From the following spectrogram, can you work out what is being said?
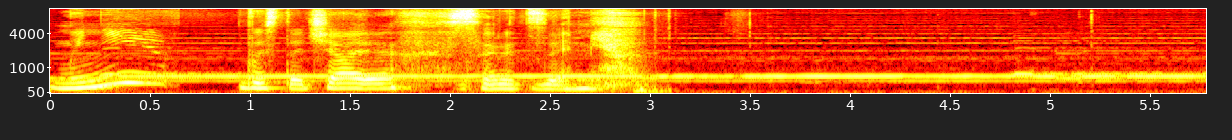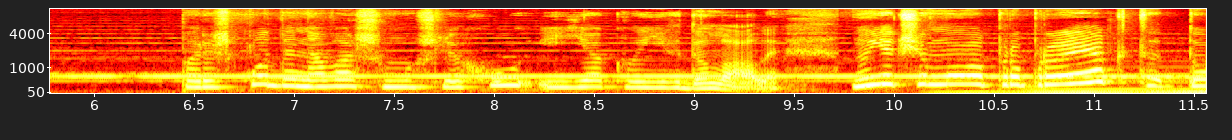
Мені вистачає середзем'я. Перешкоди на вашому шляху і як ви їх долали. Ну, якщо мова про проект, то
